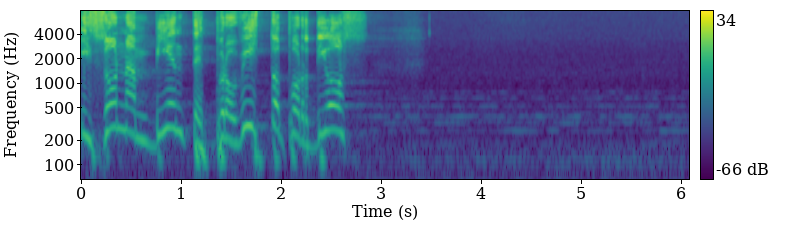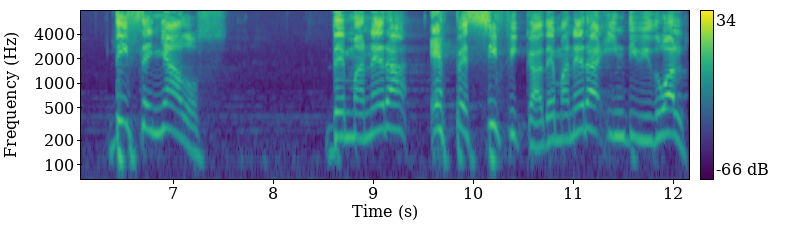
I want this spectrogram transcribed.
Y son ambientes provistos por Dios, diseñados de manera específica, de manera individual.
